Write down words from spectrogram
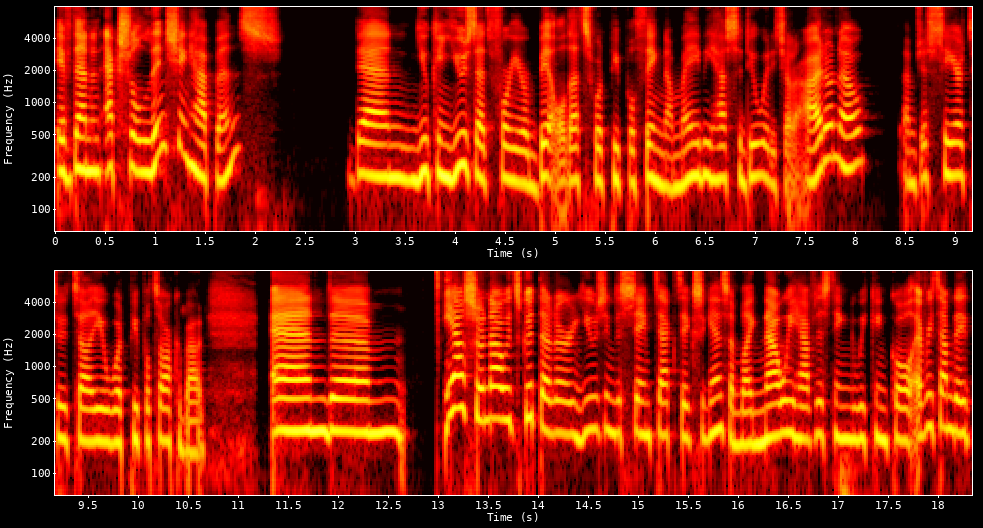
if then an actual lynching happens then you can use that for your bill. That's what people think. Now maybe has to do with each other. I don't know i'm just here to tell you what people talk about and um yeah, so now it's good that they're using the same tactics against them. Like now we have this thing we can call every time they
